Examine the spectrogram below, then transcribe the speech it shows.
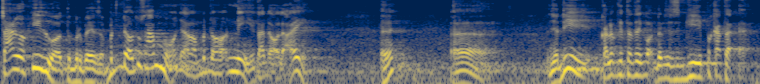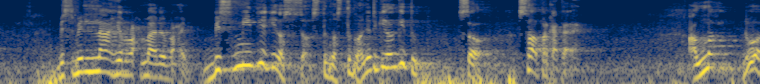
cara kira tu berbeza. Benda tu sama je benda ni tak ada lain. Eh? Ha. jadi kalau kita tengok dari segi perkataan Bismillahirrahmanirrahim. Bismi dia kira so Setengah-setengahnya dia kira gitu. So So perkataan Allah Dua.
